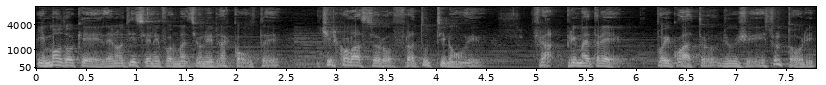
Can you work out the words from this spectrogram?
in modo che le notizie e le informazioni raccolte circolassero fra tutti noi, fra prima tre, poi quattro giudici istruttori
